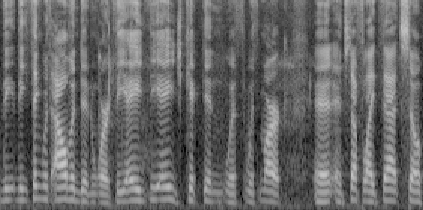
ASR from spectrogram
the, the thing with Alvin didn't work. The age, the age kicked in with, with Mark and, and stuff like that. So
